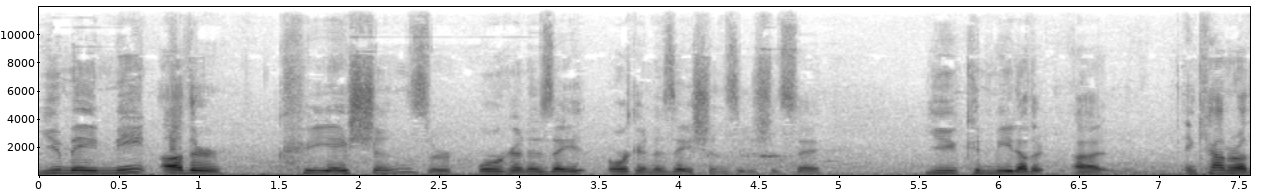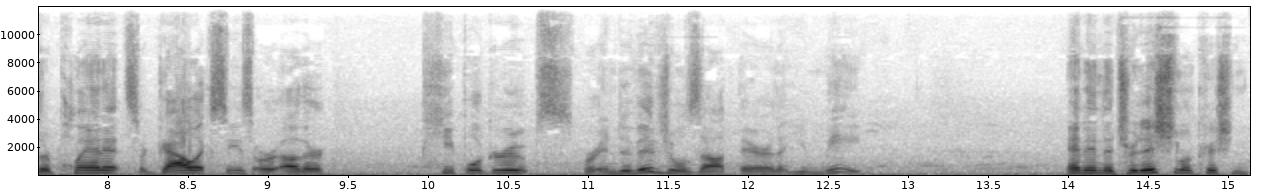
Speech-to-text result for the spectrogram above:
You may meet other creations or organiza- organizations, you should say. You can meet other, uh, encounter other planets or galaxies or other people groups or individuals out there that you meet and in the traditional Christian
